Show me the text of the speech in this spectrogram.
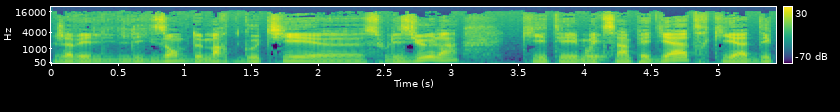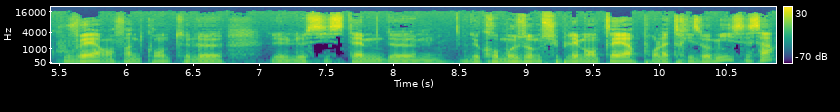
j'avais l'exemple de Marthe Gauthier euh, sous les yeux là, qui était médecin pédiatre, qui a découvert en fin de compte le le, le système de, de chromosomes supplémentaires pour la trisomie, c'est ça?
